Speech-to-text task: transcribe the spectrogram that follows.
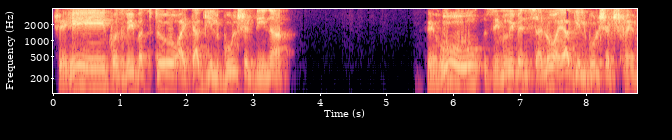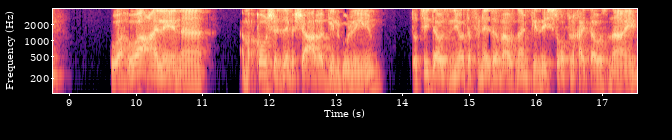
שהיא, כוזבי בצור, הייתה גלגול של דינה. והוא, זמרי בן צלו, היה גלגול של שכם. הוא אהוה עלנה, המקור של זה בשער הגלגולים, תוציא את האוזניות הפנזר מהאוזניים כי זה ישרוף לך את האוזניים,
